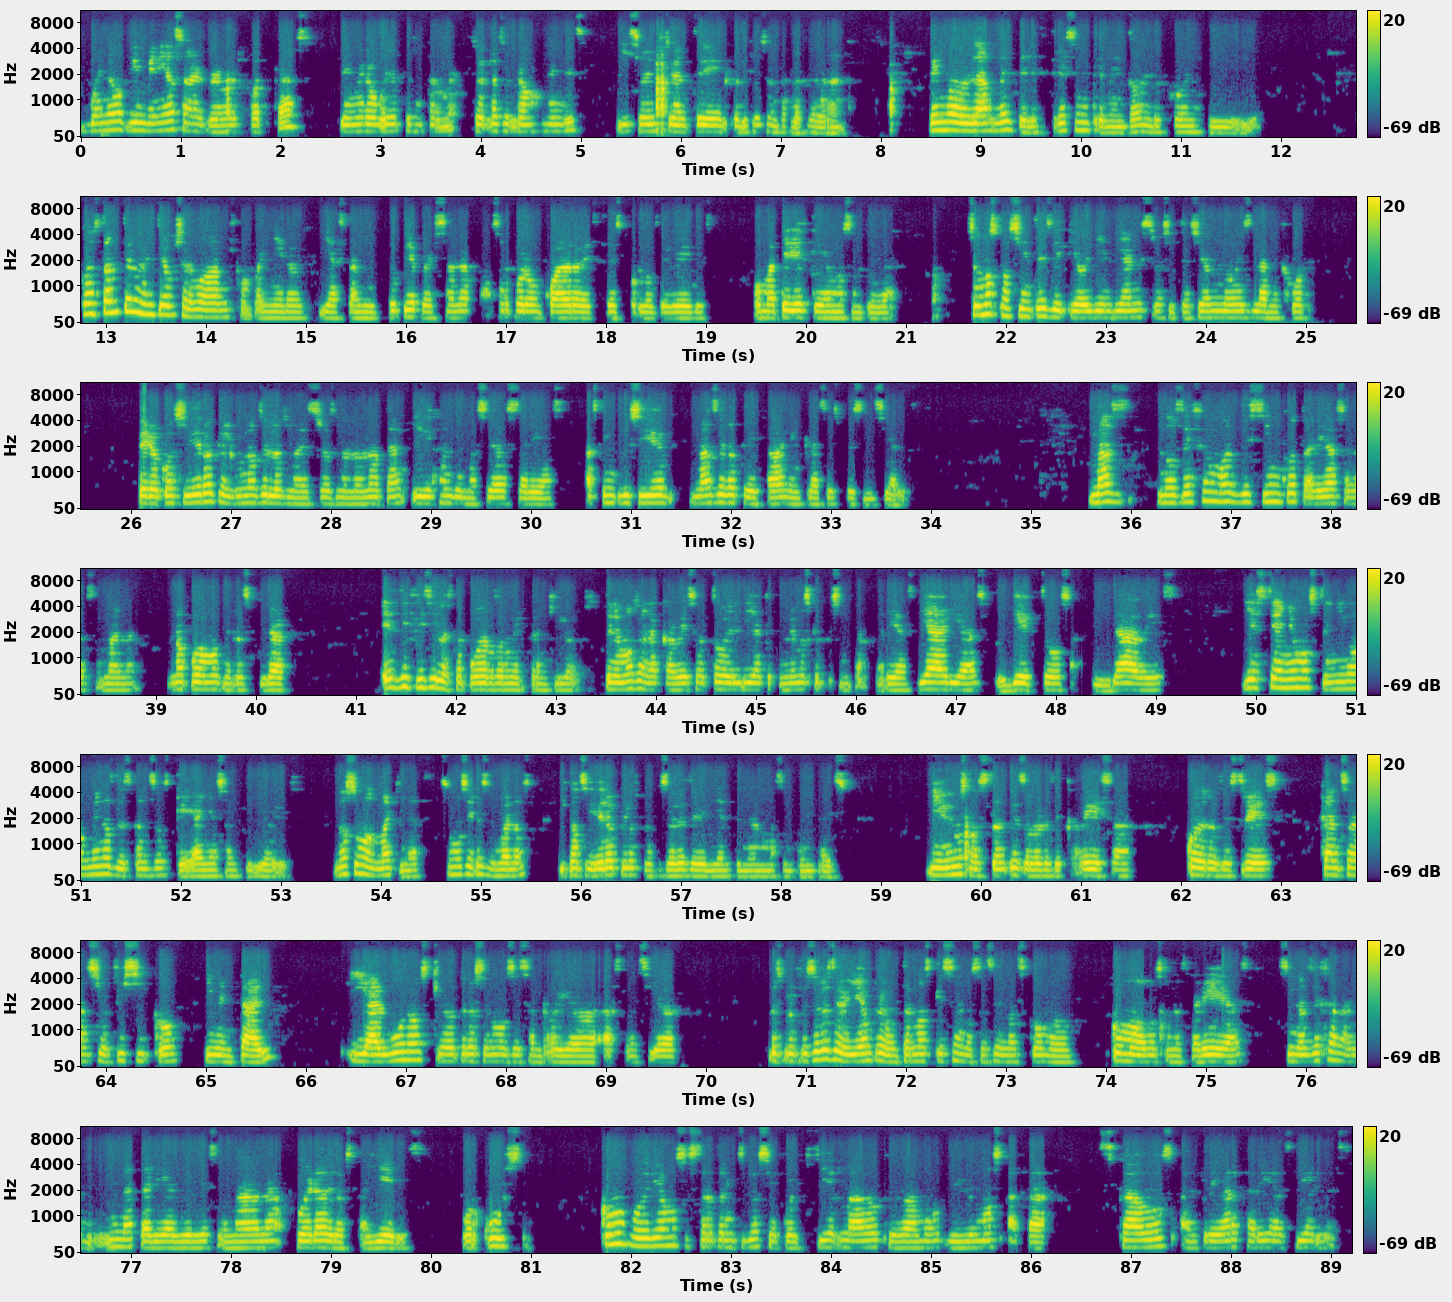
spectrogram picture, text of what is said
Bueno, bienvenidos a mi primer podcast. Primero voy a presentarme. Soy Rafael Ramos Méndez y soy estudiante del Colegio Santa Rosa de Barranca. Vengo a hablarles del estrés incrementado en los jóvenes de hoy Constantemente observado a mis compañeros y hasta mi propia persona pasar por un cuadro de estrés por los deberes o materias que debemos entregar. Somos conscientes de que hoy en día nuestra situación no es la mejor pero considero que algunos de los maestros no lo notan y dejan demasiadas tareas, hasta inclusive más de lo que dejaban en clases presenciales. Más, nos dejan más de cinco tareas a la semana, no podemos ni respirar. Es difícil hasta poder dormir tranquilos. Tenemos en la cabeza todo el día que tenemos que presentar tareas diarias, proyectos, actividades. Y este año hemos tenido menos descansos que años anteriores. No somos máquinas, somos seres humanos y considero que los profesores deberían tener más en cuenta eso. Vivimos constantes dolores de cabeza, cuadros de estrés, cansancio físico y mental, y algunos que otros hemos desarrollado hasta ansiedad. Los profesores deberían preguntarnos qué se nos hace más cómodo, cómo vamos con las tareas, si nos dejan alguna tarea diaria semana fuera de los talleres, por curso. ¿Cómo podríamos estar tranquilos si a cualquier lado que vamos vivimos atascados a entregar tareas diarias?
